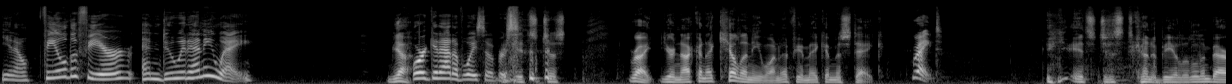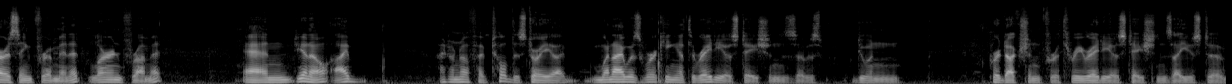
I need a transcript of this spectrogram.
you know, feel the fear and do it anyway, Yeah. or get out of voiceovers. it's just right. You're not going to kill anyone if you make a mistake. right. It's just going to be a little embarrassing for a minute. Learn from it, and you know, I, I don't know if I've told this story. I, when I was working at the radio stations, I was doing production for three radio stations. I used to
